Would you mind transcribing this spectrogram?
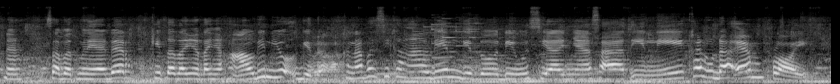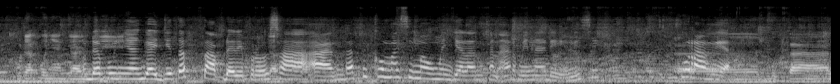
Nah, sahabat miliarder, kita tanya-tanya Kang Aldin yuk gitu. Boleh. Kenapa sih Kang Aldin gitu di usianya saat ini kan udah employ, udah punya gaji udah punya gaji tetap dari perusahaan, tapi kok masih mau menjalankan Armina Daily sih? Kurang ya? Eh, bukan.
